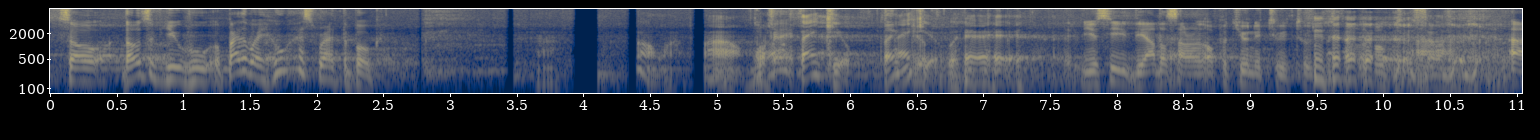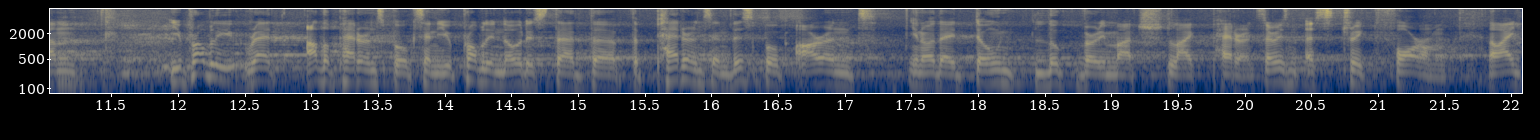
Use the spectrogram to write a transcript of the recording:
so those of you who, by the way, who has read the book? Oh wow! Well, okay. thank you. Thank, thank you. you. you. see, the others are an opportunity to, to sell the book too. So, um, you probably read other patterns books, and you probably noticed that the, the patterns in this book aren't, you know, they don't look very much like patterns. There isn't a strict form. Now, I,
